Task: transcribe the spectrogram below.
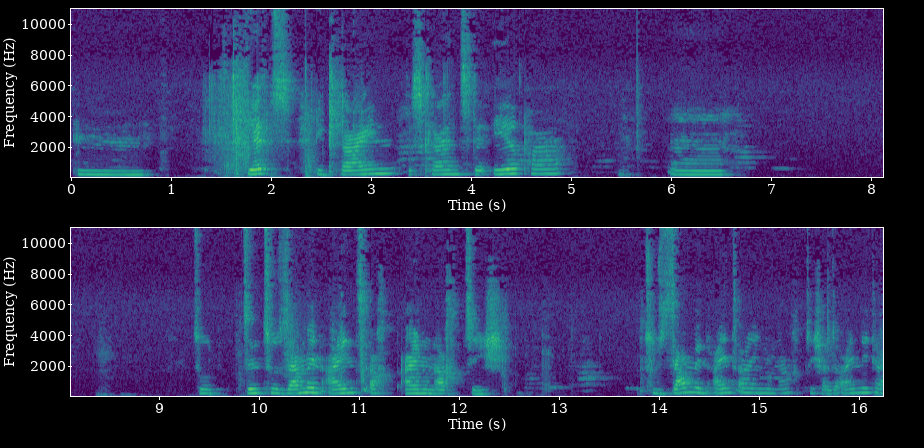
Hm. Jetzt die klein, das kleinste Ehepaar. Hm. So, sind zusammen 1,81. Zusammen 1,81, also 1,81 Meter.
